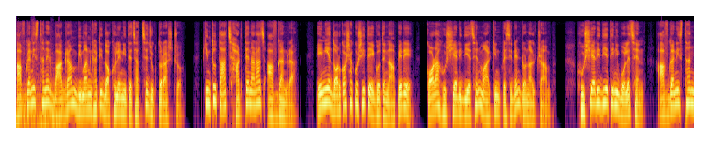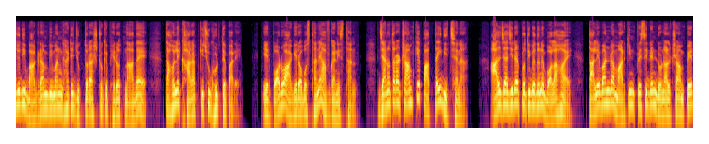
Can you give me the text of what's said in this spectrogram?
আফগানিস্তানের বাগরাম বিমানঘাটি দখলে নিতে চাচ্ছে যুক্তরাষ্ট্র। কিন্তু তা ছাড়তে নারাজ আফগানরা। এ নিয়ে দরকষাকষিতে এগোতে না পেরে কড়া হুঁশিয়ারি দিয়েছেন মার্কিন প্রেসিডেন্ট ডোনাল্ড ট্রাম্প। হুঁশিয়ারি দিয়ে তিনি বলেছেন, আফগানিস্তান যদি বাগরাম বিমানঘাটি যুক্তরাষ্ট্রকে ফেরত না দেয়, তাহলে খারাপ কিছু ঘুরতে পারে। এরপরও আগের অবস্থানে আফগানিস্তান। যেন তারা ট্রাম্পকে পাত্তাই দিচ্ছে না। আল জাজিরার প্রতিবেদনে বলা হয়, তালেবানরা মার্কিন প্রেসিডেন্ট ডোনাল্ড ট্রাম্পের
